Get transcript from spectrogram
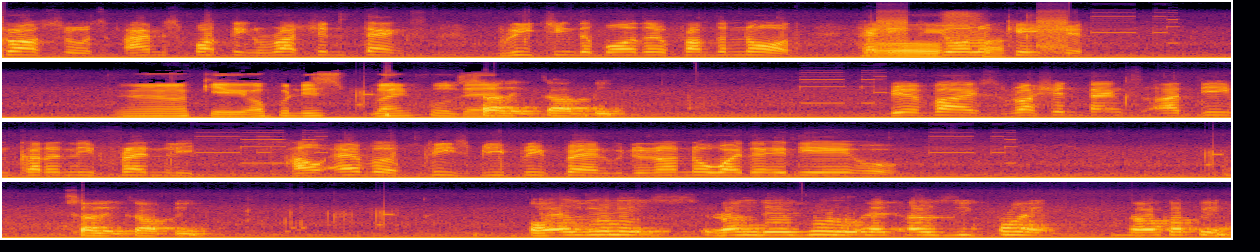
Crossroads. I'm spotting Russian tanks breaching the border from the north, heading Oh, to your fuck. location. Uh, okay, we open this blindfold then. Solid copy. Be advised, Russian tanks are deemed currently friendly. However, please be prepared. We do not know why they're in the AO. Solid copy. All units, rendezvous at LZ point. Now copy.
